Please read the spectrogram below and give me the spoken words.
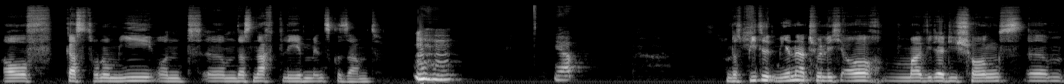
auf Gastronomie und ähm, das Nachtleben insgesamt. Mhm. Ja. Und das bietet mir natürlich auch mal wieder die Chance, ähm,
